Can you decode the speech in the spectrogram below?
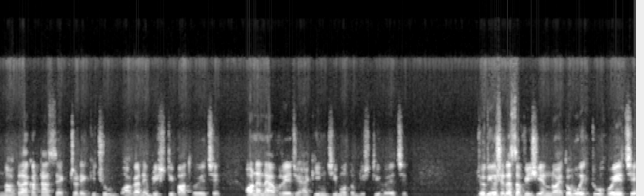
নাগরাকাটা সেক্টরে কিছু বাগানে বৃষ্টিপাত হয়েছে। অন অ্যান অ্যাভারেজ এক ইঞ্চি মতো বৃষ্টি হয়েছে। যদিও সেটা সাফিসিয়েন্ট নয়, তবু একটু হয়েছে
